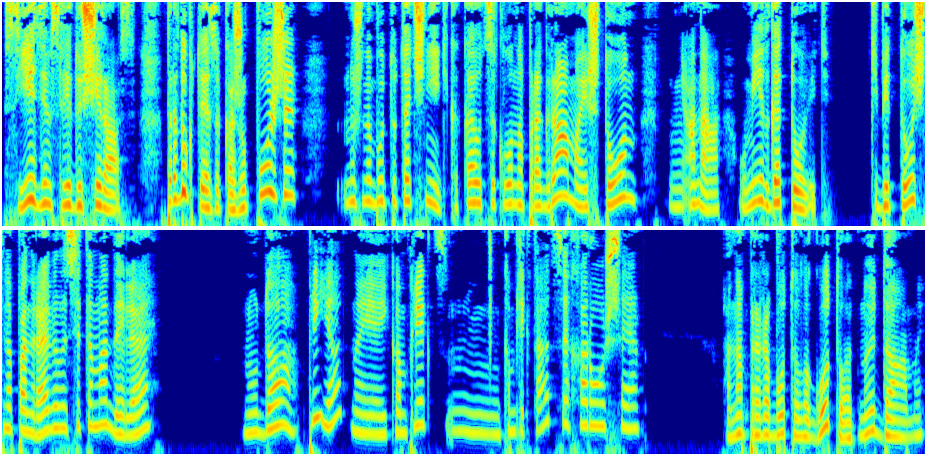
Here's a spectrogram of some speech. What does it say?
Съездим в следующий раз. Продукты я закажу позже. Нужно будет уточнить, какая у циклона программа и что он, она, умеет готовить. Тебе точно понравилась эта модель, а? Ну да, приятная и комплект... комплектация хорошая. Она проработала год у одной дамы.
